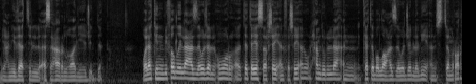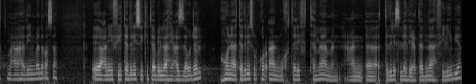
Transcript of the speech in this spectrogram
يعني ذات الأسعار الغالية جداً. ولكن بفضل الله عز وجل الأمور تتيسر شيئا فشيئا. والحمد لله أن كتب الله عز وجل لي أن استمررت مع هذه المدرسة يعني في تدريس كتاب الله عز وجل. هنا تدريس القرآن مختلف تماما عن التدريس الذي اعتدناه في ليبيا.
